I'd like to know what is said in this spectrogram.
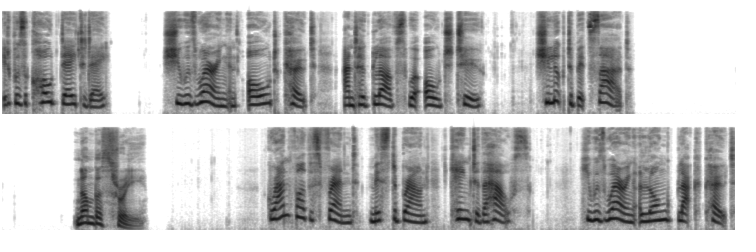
It was a cold day today. She was wearing an old coat and her gloves were old too. She looked a bit sad. Number 3. Grandfather's friend, Mr. Brown, came to the house. He was wearing a long black coat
